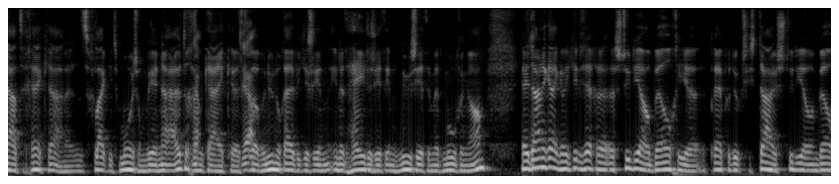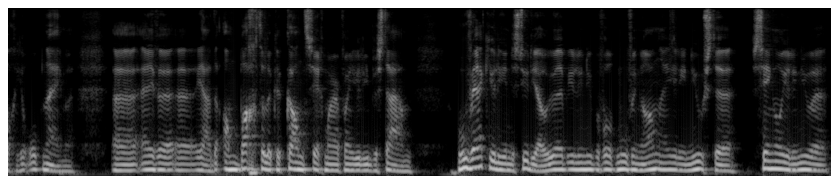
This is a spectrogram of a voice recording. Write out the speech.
Ja, te gek. Ja, dat is gelijk iets moois om weer naar uit te gaan kijken. Terwijl we nu nog eventjes in, in het heden zitten, in het nu zitten met Moving On. Hey, daarna kijken, wat jullie zeggen, eh, studio België, preproducties thuis, studio in België opnemen. Uh, even uh, ja, de ambachtelijke kant zeg maar, van jullie bestaan. Hoe werken jullie in de studio? Hoe hebben jullie nu bijvoorbeeld Moving On, hè, jullie nieuwste single, jullie nieuwe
